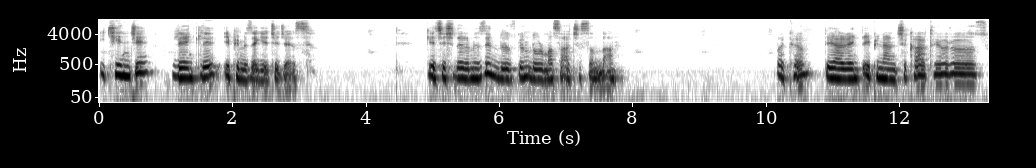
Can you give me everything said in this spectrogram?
ikinci renkli ipimize geçeceğiz. Geçişlerimizin düzgün durması açısından. Bakın diğer renkli ipinden çıkartıyoruz.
